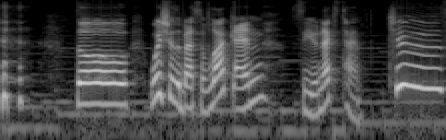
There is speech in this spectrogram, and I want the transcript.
so wish you the best of luck and see you next time. Cheers!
